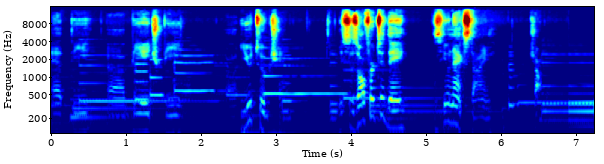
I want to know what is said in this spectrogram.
at the uh, BHP uh, YouTube channel. This is all for today. See you next time. Ciao.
